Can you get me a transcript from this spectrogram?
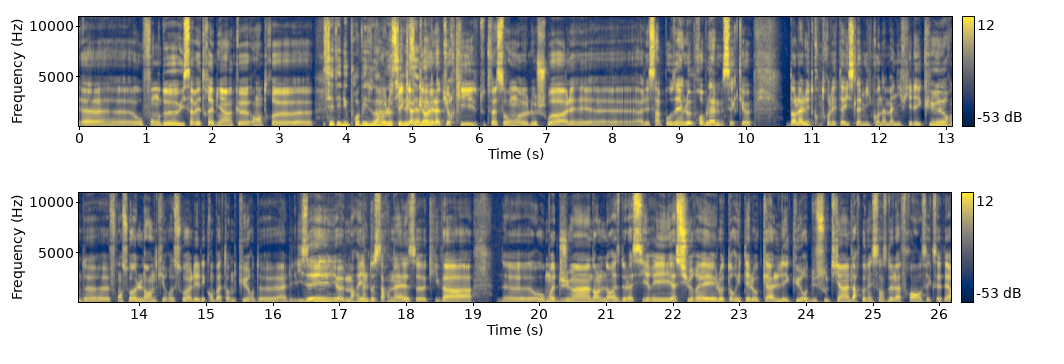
au fond d'eux, ils savaient très bien que entre c'était du provisoire le PKK et la Turquie, de toute façon, le choix allait allait s'imposer. Le problème, c'est que dans la lutte contre l'État islamique, on a magnifié les Kurdes. Euh, François Hollande qui reçoit les, combattants de Kurdes à l'Élysée. Euh, Marielle de Sarnez euh, qui va au mois de juin dans le nord-est de la Syrie assurer l'autorité locale, les Kurdes, du soutien, de la reconnaissance de la France, etc.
